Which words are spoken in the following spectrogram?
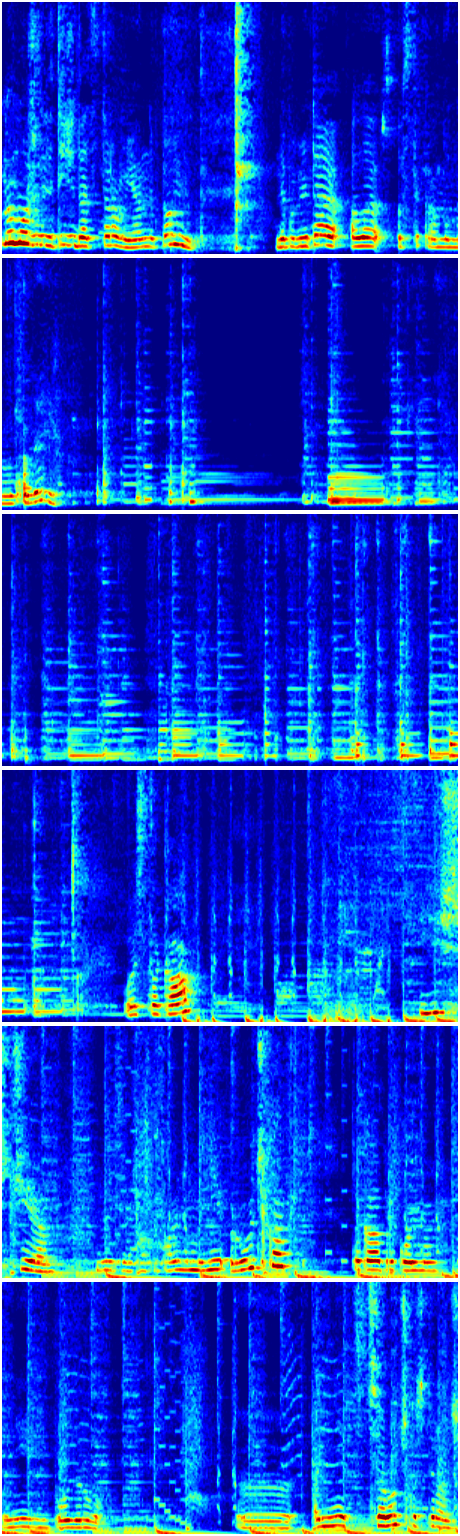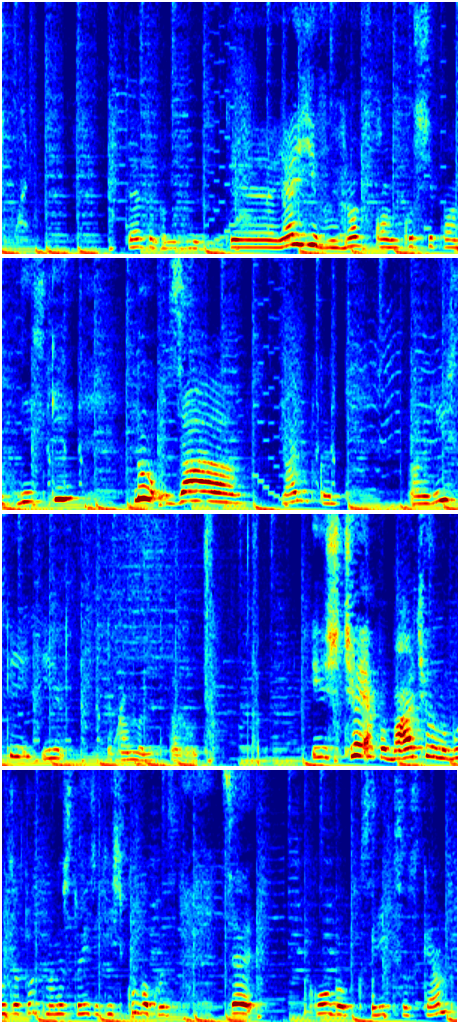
Ну, може, в 2022 я не пам'ятаю. Не пам'ятаю, але ось така в мене укулелі. Ось така. І ще. Дивіться, яка прикольна. Мені ручка така прикольна. Мені її подарував. Е, а ні, ця ручка е, я її виграв в конкурсі по-англійській. Ну, за наліпки по-англійській і така в мене тепер ручка. І ще я побачила, мабуть, тут в мене стоїть якийсь кубок. Це кубок з Rixos Camp.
